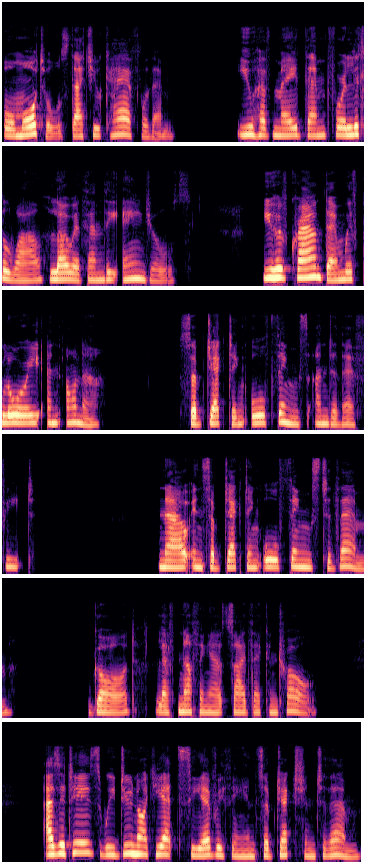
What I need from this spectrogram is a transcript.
or mortals that you care for them? You have made them for a little while lower than the angels. You have crowned them with glory and honour, subjecting all things under their feet. Now, in subjecting all things to them, God left nothing outside their control. As it is, we do not yet see everything in subjection to them.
